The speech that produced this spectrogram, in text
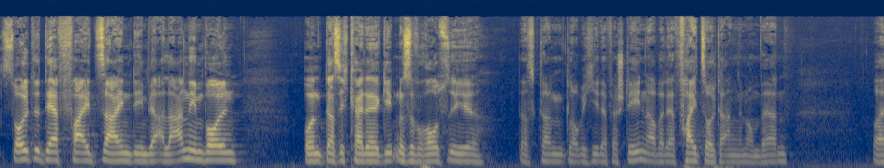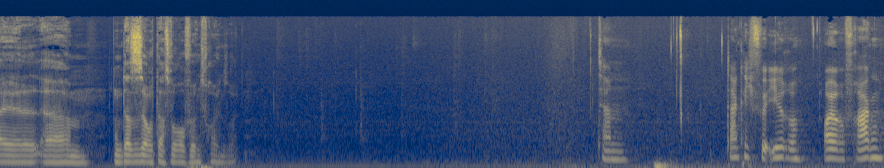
sollte der Fight sein, den wir alle annehmen wollen und dass ich keine Ergebnisse voraussehe, das kann, glaube ich, jeder verstehen, aber der Fight sollte angenommen werden. Weil, ähm, und das ist auch das, worauf wir uns freuen sollten. Dann danke ich für Ihre, eure Fragen.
